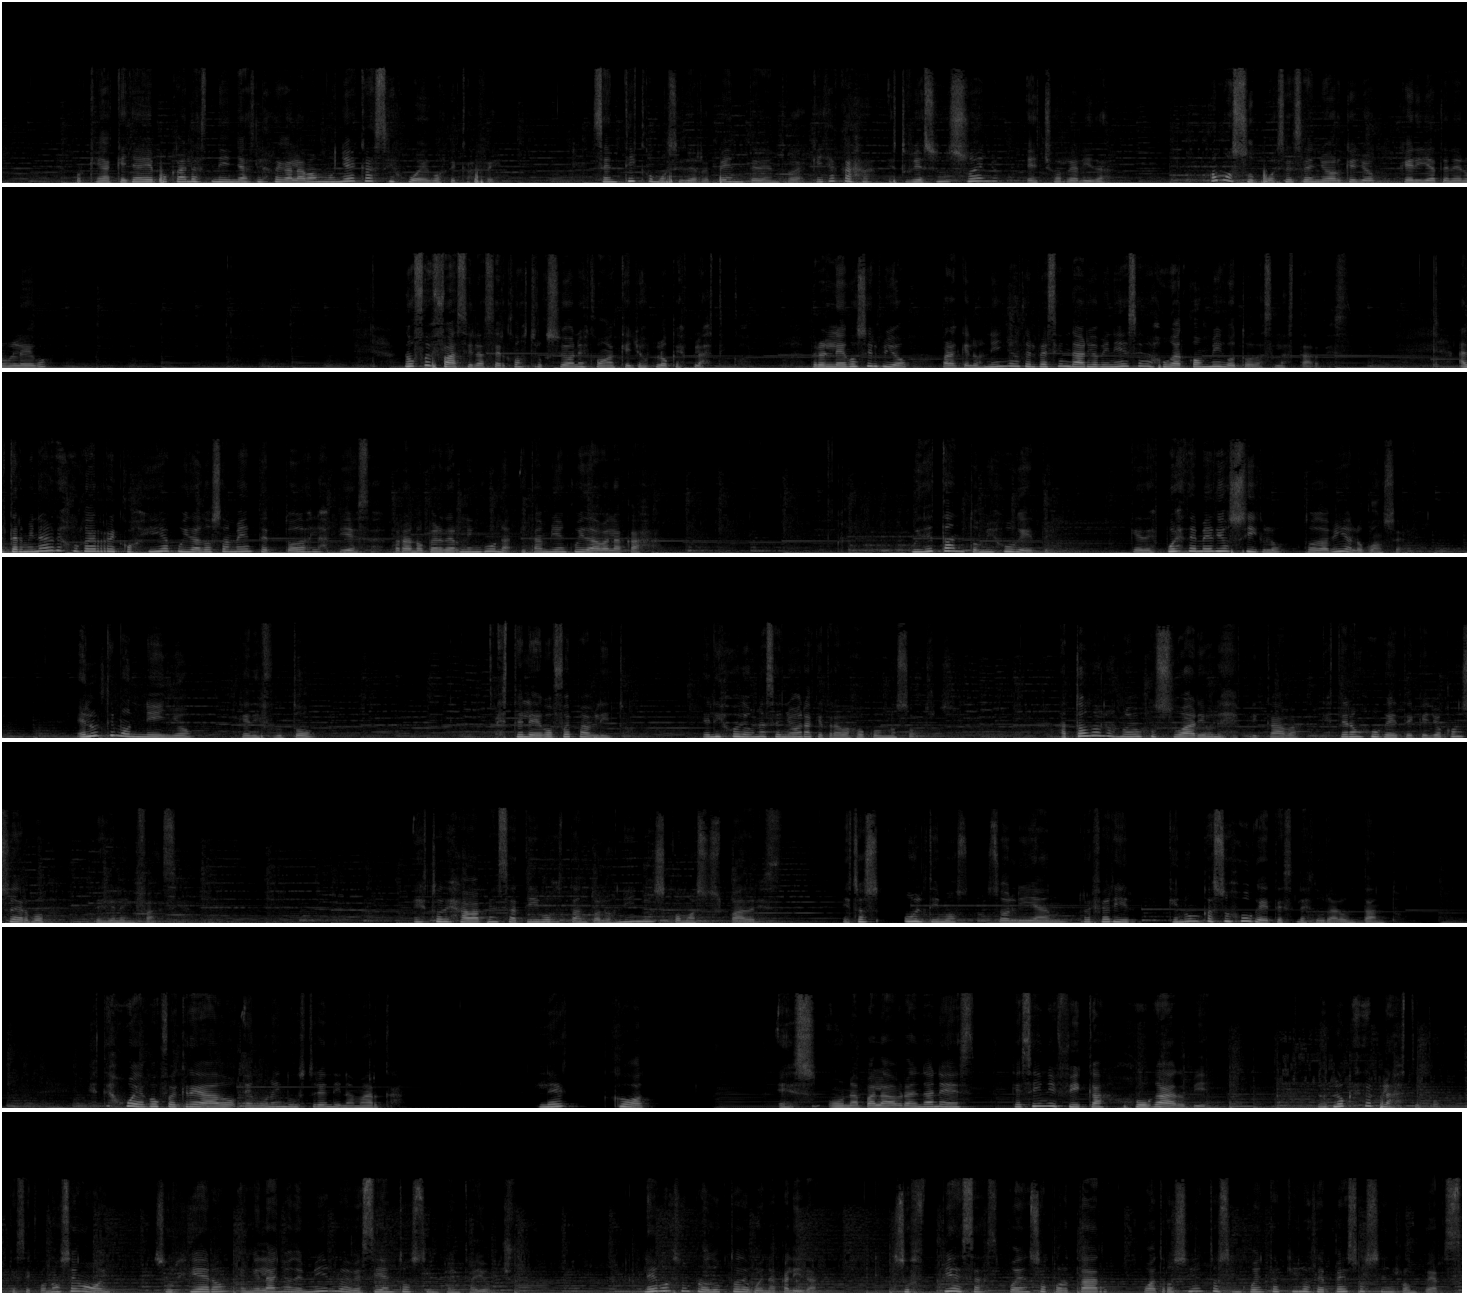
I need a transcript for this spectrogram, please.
porque en aquella época las niñas les regalaban muñecas y juegos de café. Sentí como si de repente dentro de aquella caja estuviese un sueño hecho realidad. ¿Cómo supo ese señor que yo quería tener un Lego? No fue fácil hacer construcciones con aquellos bloques plásticos, pero el Lego sirvió para que los niños del vecindario viniesen a jugar conmigo todas las tardes. Al terminar de jugar recogía cuidadosamente todas las piezas para no perder ninguna y también cuidaba la caja. Cuidé tanto mi juguete que después de medio siglo todavía lo conservo. El último niño que disfrutó este Lego fue Pablito, el hijo de una señora que trabajó con nosotros. A todos los nuevos usuarios les explicaba que este era un juguete que yo conservo desde la infancia. Esto dejaba pensativos tanto a los niños como a sus padres. Estos últimos solían referir que nunca sus juguetes les duraron tanto. Este juego fue creado en una industria en Dinamarca God es una palabra en danés que significa jugar bien. Los bloques de plástico que se conocen hoy surgieron en el año de 1958. Lego es un producto de buena calidad. Sus piezas pueden soportar 450 kilos de peso sin romperse.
